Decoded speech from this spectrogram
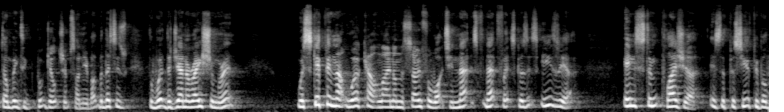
Don't mean to put guilt trips on you, but, but this is the, the generation we're in. We're skipping that workout line on the sofa watching Netflix because it's easier. Instant pleasure is the pursuit of people.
